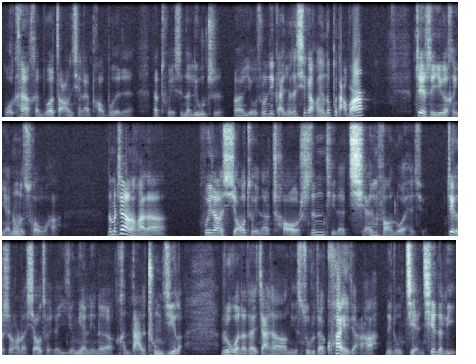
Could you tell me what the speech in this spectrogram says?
我看很多早上起来跑步的人，那腿伸的溜直啊，有时候你感觉他膝盖好像都不打弯儿，这是一个很严重的错误哈。那么这样的话呢，会让小腿呢朝身体的前方落下去。这个时候呢，小腿呢已经面临着很大的冲击了。如果呢再加上你速度再快一点哈，那种剪切的力，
